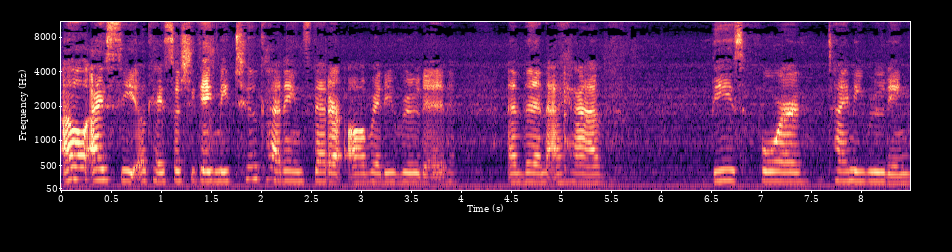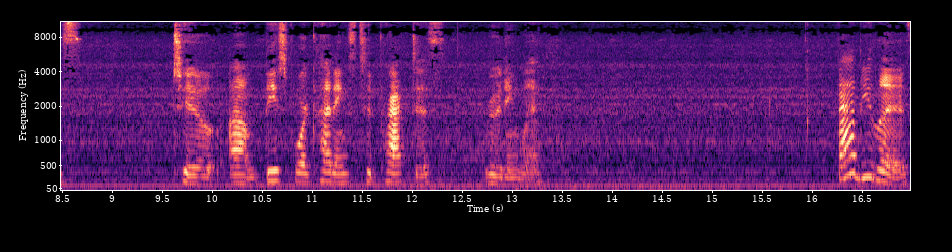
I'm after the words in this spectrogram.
Oh, I see. Okay, so she gave me two cuttings that are already rooted. And then I have these four tiny rootings to, um, these four cuttings to practice rooting with. Fabulous.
